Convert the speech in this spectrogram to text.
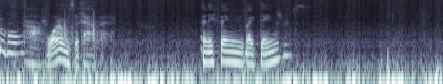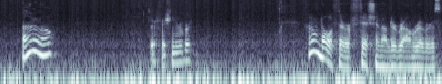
Oh, worms are down there. Anything like dangerous? I don't know. Is there fish in the river? I don't know if there are fish in underground rivers.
